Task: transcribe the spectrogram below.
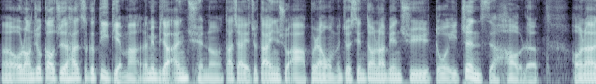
呃，欧郎就告知了他这个地点嘛，那边比较安全呢，大家也就答应说啊，不然我们就先到那边去躲一阵子好了。好，那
